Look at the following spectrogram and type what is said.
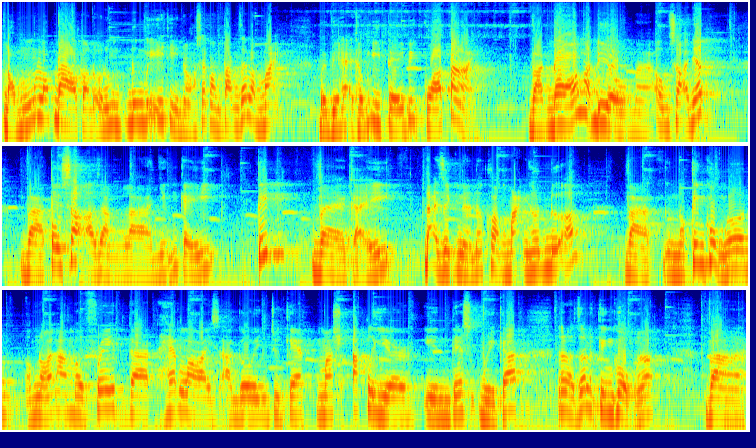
đóng lockdown toàn bộ nước, nước Mỹ thì nó sẽ còn tăng rất là mạnh bởi vì hệ thống y tế bị quá tải. Và đó là điều mà ông sợ nhất. Và tôi sợ rằng là những cái tip về cái đại dịch này nó còn mạnh hơn nữa. Và nó kinh khủng hơn. Ông nói là I'm afraid that headlines are going to get much uglier in this regard. Rất là rất là kinh khủng đó. Và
